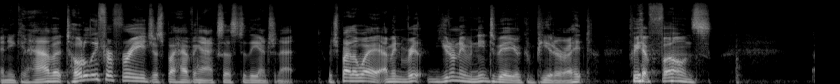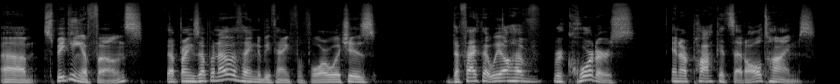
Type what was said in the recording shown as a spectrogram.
And you can have it totally for free just by having access to the internet. Which, by the way, I mean, re- you don't even need to be at your computer, right? We have phones. Um, speaking of phones, that brings up another thing to be thankful for, which is the fact that we all have recorders in our pockets at all times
